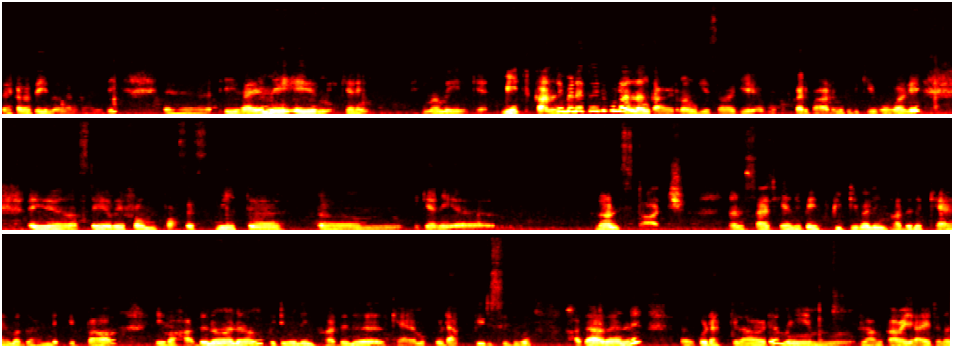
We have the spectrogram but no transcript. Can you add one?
දැකල තියෙන ලංකාවදී. ඒවයි මේ ඒ කැනෙ එම මේ මීට කන්න මැනතුට පුලන් ලංකාවට. මං ගේසාගේ මොකරි පාඩමකද කිව වගේ. ස්ටේවේ ෆ්‍රම් පොසෙස් මීට එකැන නන් ස්ටාච් අන්සාච් කියන පිටිවලින් හදන කෑම ගණ්ඩ එපා. ඒවා හදනවනම් පිටිවලින් හදන කෑම ගොඩක් පිරිසිදුව හදාගන්න. ගොඩක් කලාවට මේ ලංකාව අයටන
